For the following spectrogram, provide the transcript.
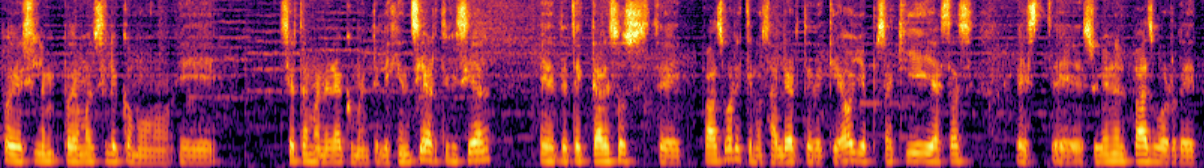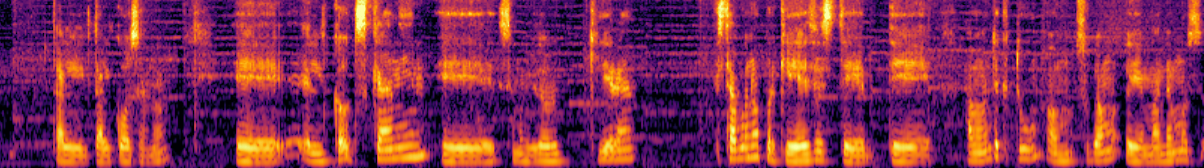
podemos decirle como, eh, cierta manera como inteligencia artificial, eh, detectar esos este, password y que nos alerte de que, oye, pues aquí ya estás este, subiendo el password de tal, tal cosa, ¿no? Eh, el code scanning, se me olvidó que está bueno porque es este, al momento que tú subamos, mandamos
